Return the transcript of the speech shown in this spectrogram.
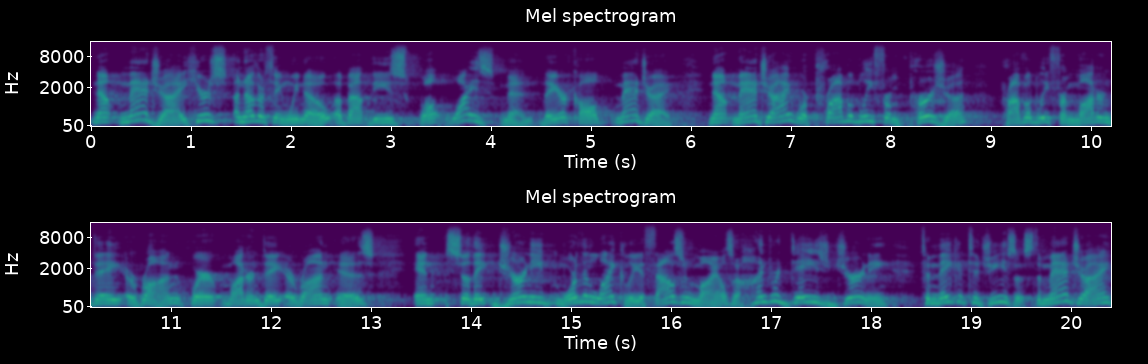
Now, Magi, here's another thing we know about these, well, wise men. They are called Magi. Now, Magi were probably from Persia, probably from modern day Iran, where modern day Iran is. And so they journeyed more than likely a thousand miles, a hundred days journey to make it to Jesus. The Magi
